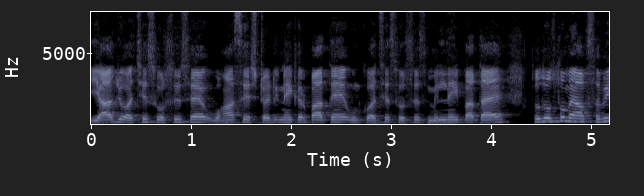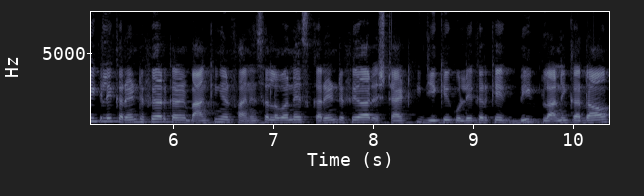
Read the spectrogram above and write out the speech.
या जो अच्छे सोर्सेज है, वहाँ से स्टडी नहीं कर पाते हैं, उनको अच्छे सोर्सेज मिल नहीं पाता है। तो दोस्तों, मैं आप सभी के लिए current affair current banking and financial awareness current affair static GK को लेकर के एक बिग प्लानिंग कर रहा हूँ।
